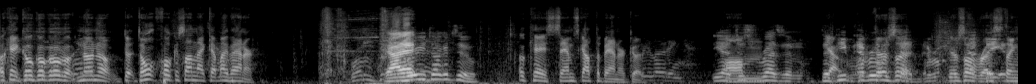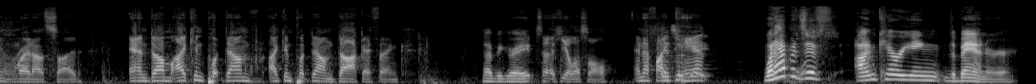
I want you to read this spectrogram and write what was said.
Okay, go, go, go, go. No, no. D- don't focus on that. Get my banner. Got it. Who are you talking to? Okay, Sam's got the banner. Good. Reloading. Yeah, just Um, res him. The Yeah, peop- everyone's there's a dead. Everyone's there's a res thing right outside, and um I can put down I can put down Doc I think That'd be great. to heal us all. And if I It's can't, okay. What happens if I'm carrying the banner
